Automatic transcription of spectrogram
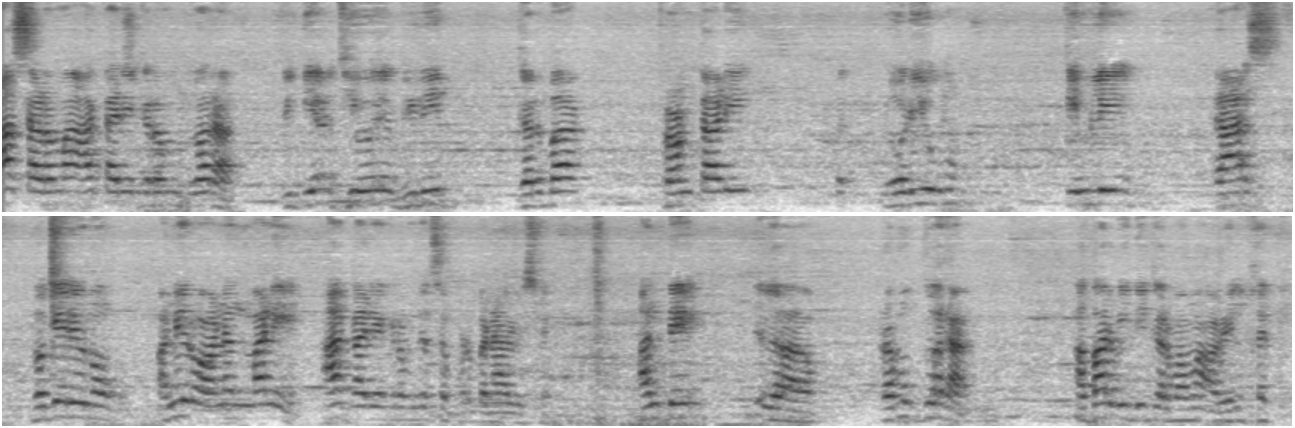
આ શાળામાં આ કાર્યક્રમ દ્વારા વિદ્યાર્થીઓએ વિવિધ ગરબા ફ્રોન્ટાળી દોડિયું, ટીમલી, રાસ વગેરેનો અનેરો આનંદ માણી આ કાર્યક્રમને સફળ બનાવ્યો છે. અંતે પ્રમુખ દ્વારા આભાર વિધિ કરવામાં આવેલ હતી.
